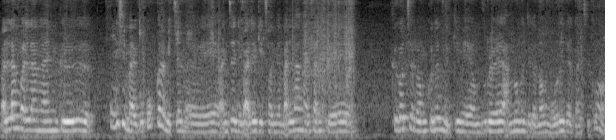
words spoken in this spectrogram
말랑말랑한 그 홍시 말고 꽃감 있잖아요, 왜 완전히 마르기 전에 말랑한 상태. 그것처럼 그런 느낌이에요. 물을 안 먹은 지가 너무 오래돼가지고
